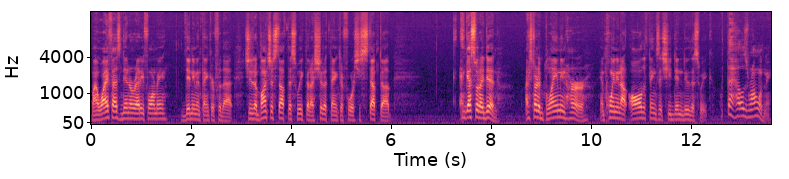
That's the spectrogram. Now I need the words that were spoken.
My wife has dinner ready for me. Didn't even thank her for that. She did a bunch of stuff this week that I should have thanked her for. She stepped up. And guess what I did? I started blaming her and pointing out all the things that she didn't do this week. What the hell is wrong with me?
